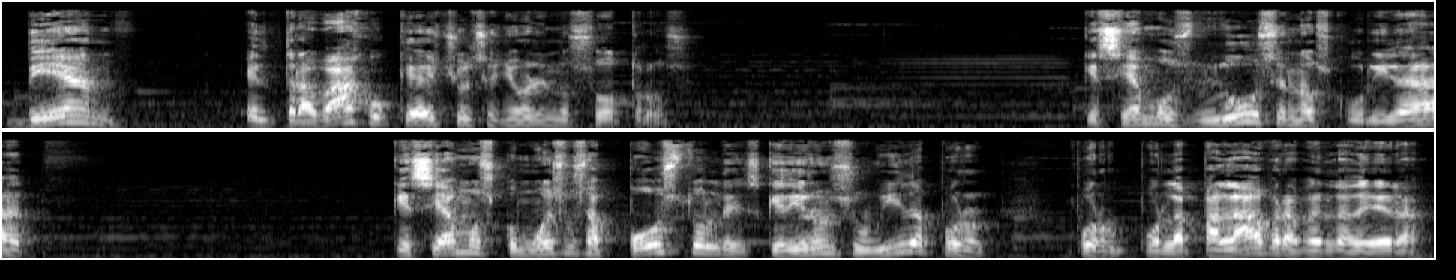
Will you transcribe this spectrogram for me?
vean el trabajo que ha hecho el Señor en nosotros. Que seamos luz en la oscuridad. Que seamos como esos apóstoles que dieron su vida por, por, por la palabra verdadera.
